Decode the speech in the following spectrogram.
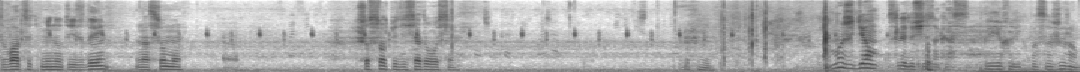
20 минут езды на сумму 658. Мгм. Мы ждем следующий заказ. Приехали к пассажирам.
